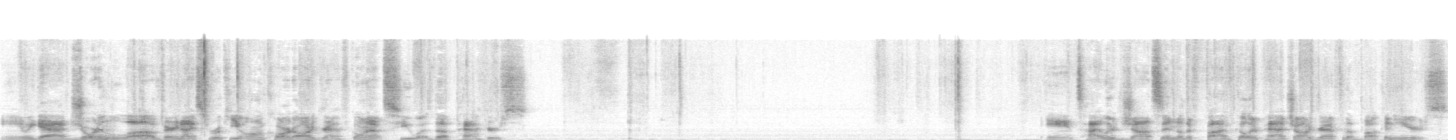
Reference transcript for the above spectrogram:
And we got Jordan Love. Very nice. Rookie on-card autograph going out to the Packers. And Tyler Johnson, another five-color patch autograph for the Buccaneers.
